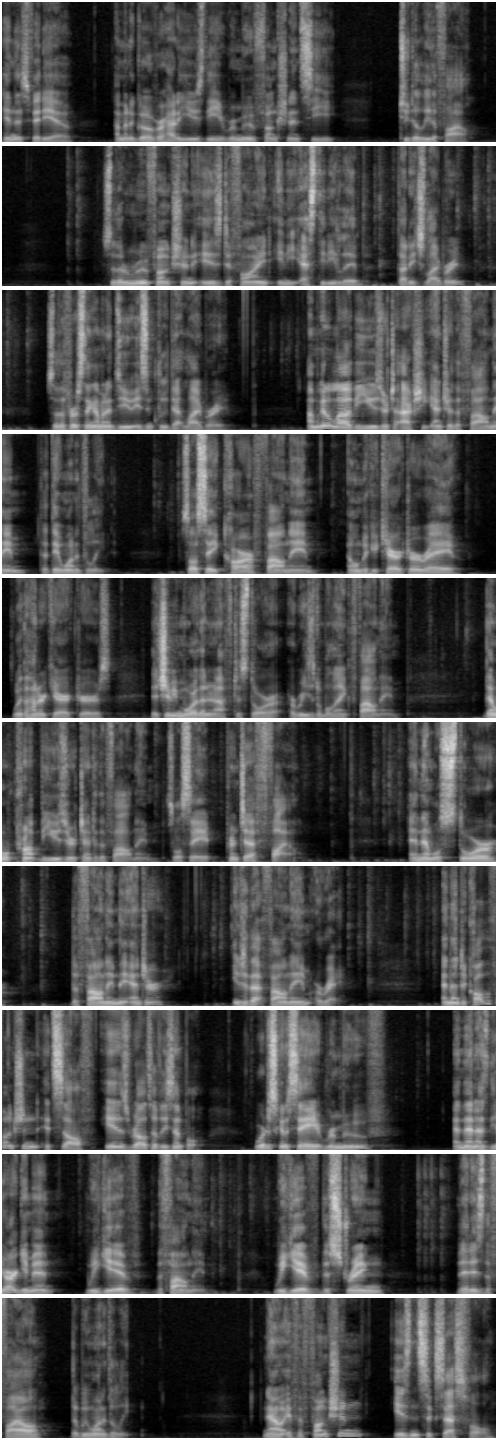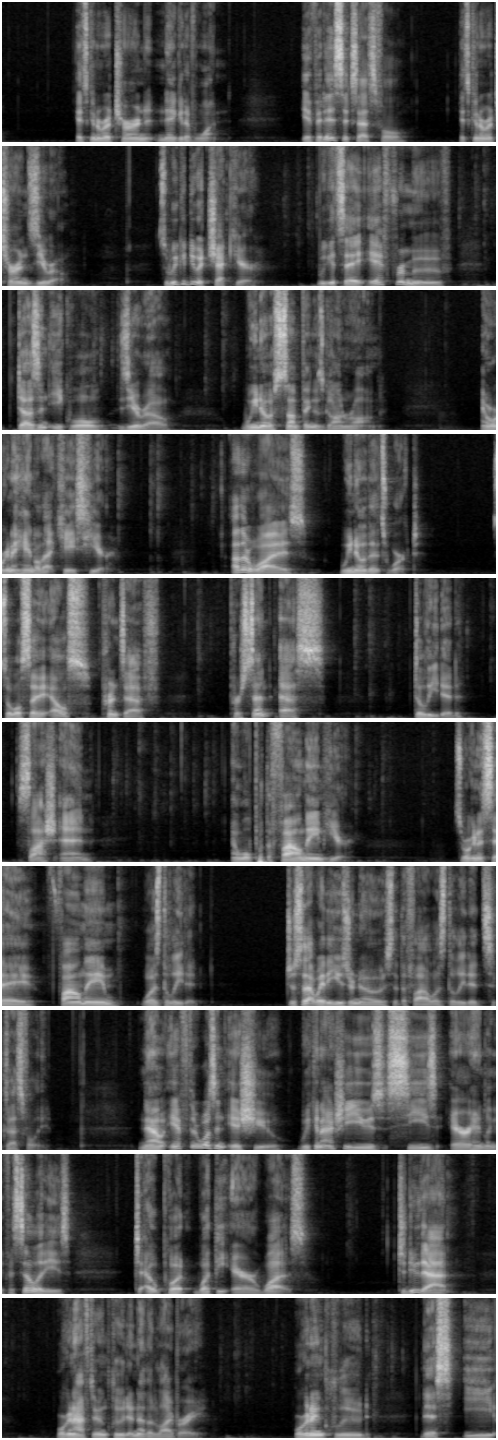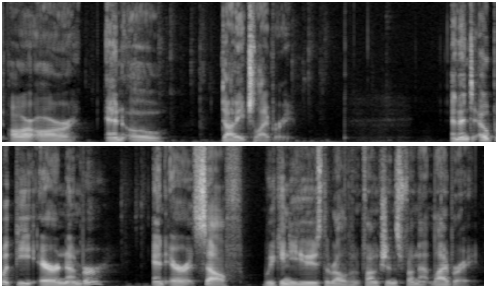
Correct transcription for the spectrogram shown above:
In this video, I'm going to go over how to use the remove function in C to delete a file. So the remove function is defined in the stdlib.h library. So the first thing I'm going to do is include that library. I'm going to allow the user to actually enter the file name that they want to delete. So I'll say char file name, and we'll make a character array with 100 characters. That should be more than enough to store a reasonable length file name. Then we'll prompt the user to enter the file name. So we'll say printf file. And then we'll store the file name they enter into that file name array. And then to call the function itself is relatively simple. We're just going to say remove, and then as the argument, we give the file name. We give the string that is the file that we want to delete. Now, if the function isn't successful, it's going to return negative one. If it is successful, it's going to return zero. So we could do a check here. We could say if remove doesn't equal zero, we know something has gone wrong. And we're going to handle that case here. Otherwise, we know that it's worked. So we'll say else printf percent %s deleted slash n, and we'll put the file name here. So we're going to say file name was deleted just so that way the user knows that the file was deleted successfully. Now, if there was an issue, we can actually use C's error handling facilities to output what the error was. To do that, we're going to have to include another library. We're going to include this errno.h library. And then to output the error number and error itself, we can use the relevant functions from that library.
